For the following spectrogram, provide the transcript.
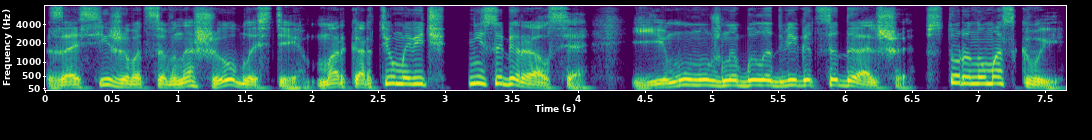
Засиживаться в нашей области Марк Артемович не собирался. Ему нужно было двигаться дальше, в сторону Москвы,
